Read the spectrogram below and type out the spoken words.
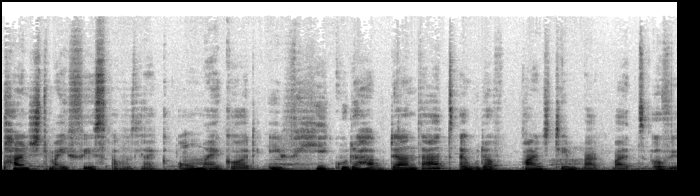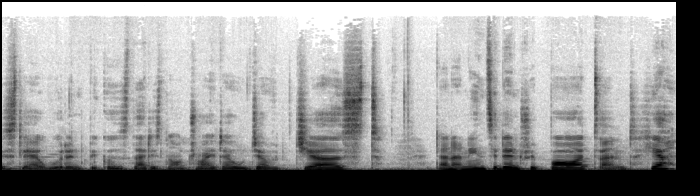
punched my face. I was like, oh my god, if he could have done that, I would have punched him back. But obviously, I wouldn't because that is not right. I would have just done an incident report and yeah.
